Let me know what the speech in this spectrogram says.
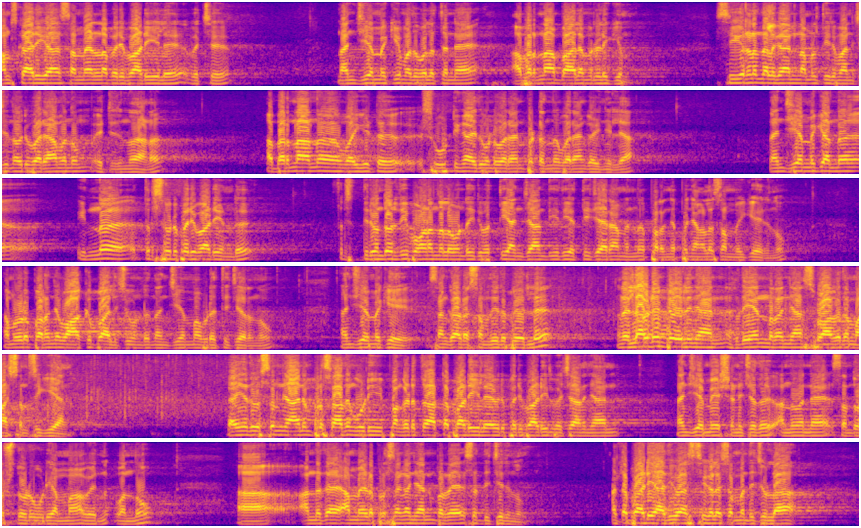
സാംസ്കാരിക സമ്മേളന പരിപാടിയിൽ വെച്ച് നഞ്ചിയമ്മയ്ക്കും അതുപോലെ തന്നെ അപർണ ബാലമുരളിക്കും സ്വീകരണം നൽകാൻ നമ്മൾ തീരുമാനിച്ചിരുന്ന ഒരു വരാമെന്നും ഏറ്റിരുന്നതാണ്. അപർണ അന്ന് വൈകിട്ട് ഷൂട്ടിംഗ് ആയതുകൊണ്ട് വരാൻ പെട്ടെന്ന് വരാൻ കഴിഞ്ഞില്ല. നഞ്ചിയമ്മയ്ക്ക് അന്ന് ഇന്ന് തൃശ്ശൂർ പരിപാടിയുണ്ട്. തിരുവനന്തപുരത്തേക്ക് പോകണം എന്നുള്ളതുകൊണ്ട് ഇരുപത്തി അഞ്ചാം തീയതി എത്തിച്ചേരാമെന്ന് പറഞ്ഞപ്പോൾ ഞങ്ങൾ സമ്മതിക്കുകയായിരുന്നു. നമ്മളോട് പറഞ്ഞ വാക്ക് പാലിച്ചുകൊണ്ട് നഞ്ചിയമ്മ അവിടെ എത്തിച്ചേർന്നു. നഞ്ചിയമ്മയ്ക്ക് സംഘാടക സമിതിയുടെ പേരിൽ എല്ലാവരുടെയും പേരിൽ ഞാൻ ഹൃദയം നിറഞ്ഞ സ്വാഗതം ആശംസിക്കുകയാണ്. കഴിഞ്ഞ ദിവസം ഞാനും പ്രസാദം കൂടി പങ്കെടുത്ത അട്ടപ്പാടിയിലെ ഒരു പരിപാടിയിൽ വെച്ചാണ് ഞാൻ അഞ്ചിയമ്മയെ ക്ഷണിച്ചത്. അന്ന് തന്നെ സന്തോഷത്തോടു കൂടി അമ്മ വന്നു അന്നത്തെ അമ്മയുടെ പ്രസംഗം ഞാൻ വളരെ ശ്രദ്ധിച്ചിരുന്നു. അട്ടപ്പാടി ആദിവാസികളെ സംബന്ധിച്ചുള്ള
